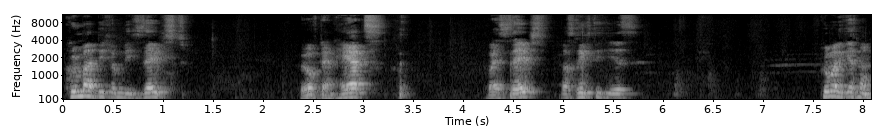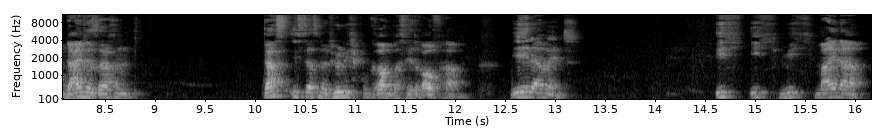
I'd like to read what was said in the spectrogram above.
Kümmere dich um dich selbst. Hör auf dein Herz. Du weißt selbst, was richtig ist. Kümmere dich erstmal um deine Sachen. Das ist das natürliche Programm, was wir drauf haben. Jeder Mensch. Ich, ich, mich, meiner.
